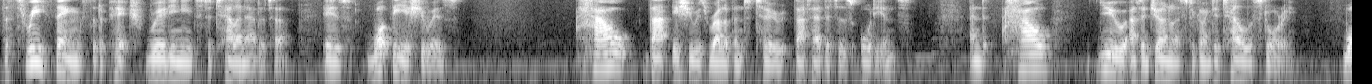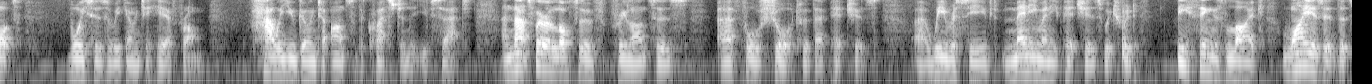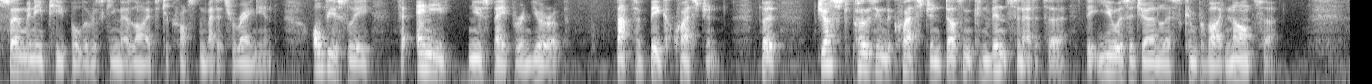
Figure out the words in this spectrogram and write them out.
the three things that a pitch really needs to tell an editor is what the issue is, how that issue is relevant to that editor's audience, and how you as a journalist are going to tell the story. What voices are we going to hear from? How are you going to answer the question that you've set? And that's where a lot of freelancers uh, fall short with their pitches. Uh, we received many, many pitches which would be things like, why is it that so many people are risking their lives to cross the Mediterranean? Obviously, for any newspaper in Europe, that's a big question. But just posing the question doesn't convince an editor that you as a journalist can provide an answer.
